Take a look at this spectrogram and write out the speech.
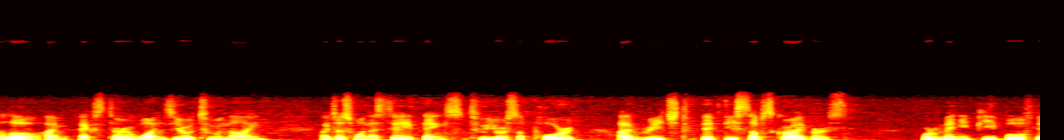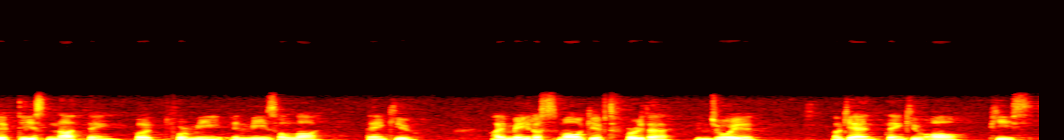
Hello, I'm Xter1029. I just want to say thanks to your support, I've reached 50 subscribers. For many people, 50 is nothing, but for me, it means a lot. Thank you. I made a small gift for that. Enjoy it. Again, thank you all. Peace.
